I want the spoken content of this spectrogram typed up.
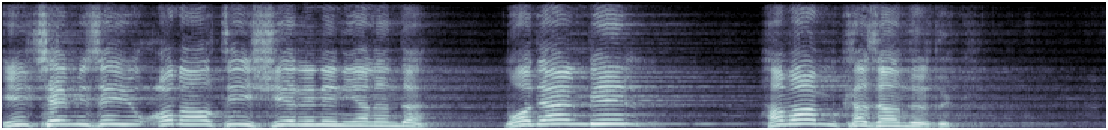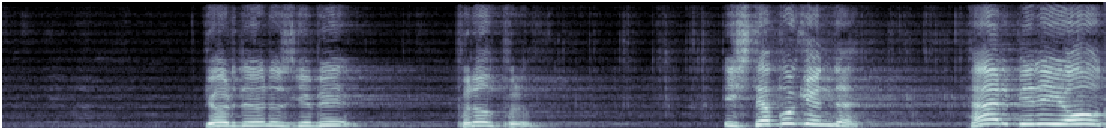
ilçemize 16 iş yerinin yanında modern bir hamam kazandırdık. Gördüğünüz gibi pırıl pırıl. İşte bugün de her biri yoğun,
